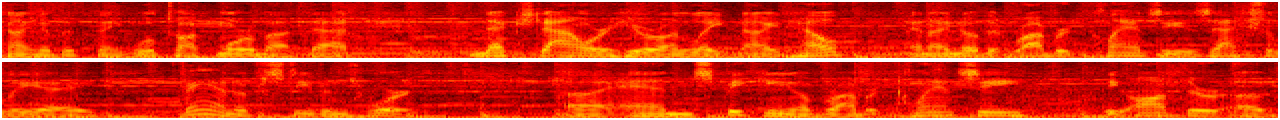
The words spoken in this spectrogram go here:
kind of a thing. We'll talk more about that next hour here on Late Night Health. And I know that Robert Clancy is actually a fan of Steven's work. Uh, and speaking of Robert Clancy, the author of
